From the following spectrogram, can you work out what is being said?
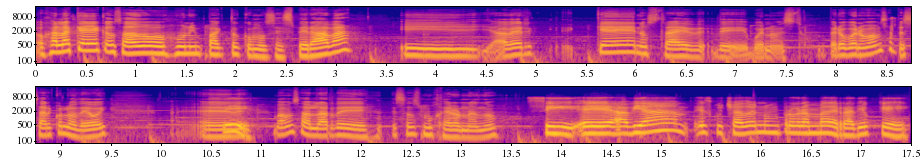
Ojalá que haya causado un impacto como se esperaba y a ver qué nos trae de, bueno esto. Pero bueno, vamos a empezar con lo de hoy. Eh, sí. Vamos a hablar de esas mujeronas, ¿no? Sí, eh, había escuchado en un programa de radio que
